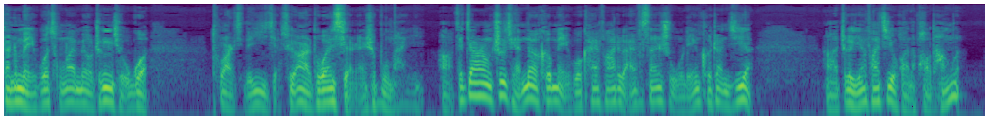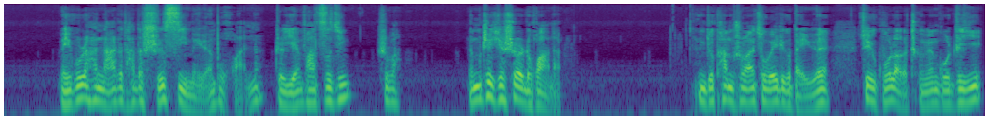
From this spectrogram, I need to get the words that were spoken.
但是美国从来没有征求过土耳其的意见，所以埃尔多安显然是不满意啊。再加上之前呢和美国开发这个 F 三十五联合战机啊，啊这个研发计划呢泡汤了，美国人还拿着他的十四亿美元不还呢，这研发资金是吧？那么这些事儿的话呢，你就看不出来，作为这个北约最古老的成员国之一，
